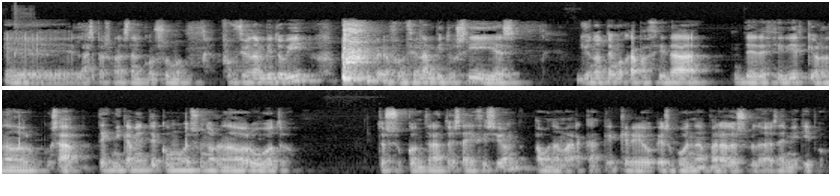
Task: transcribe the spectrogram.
Eh, las personas en el consumo. Funcionan B2B, pero funcionan B2C y es, yo no tengo capacidad de decidir qué ordenador, o sea, técnicamente cómo es un ordenador u otro. Entonces subcontrato esa decisión a una marca que creo que es buena para los ordenadores de mi equipo.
